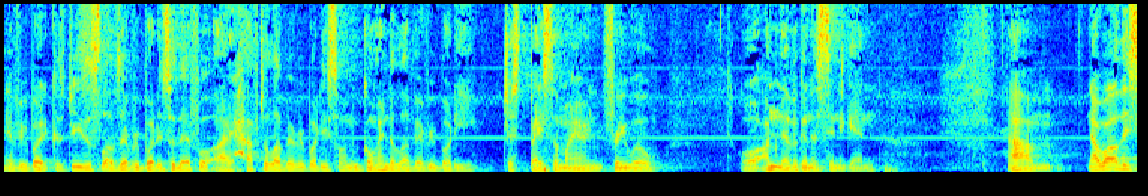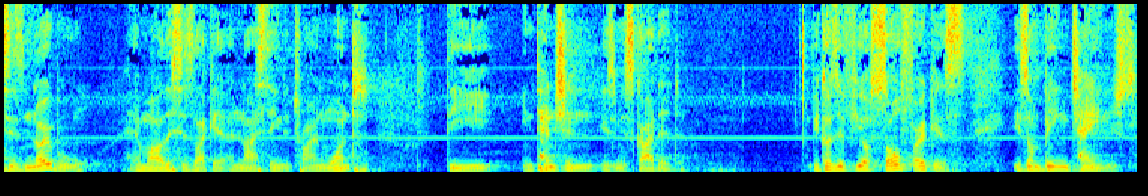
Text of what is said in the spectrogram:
everybody, because Jesus loves everybody. So therefore I have to love everybody. So I'm going to love everybody just based on my own free will. Or I'm never going to sin again. Um, now, while this is noble, and while this is like a, a nice thing to try and want, the intention is misguided. Because if your sole focus is on being changed,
